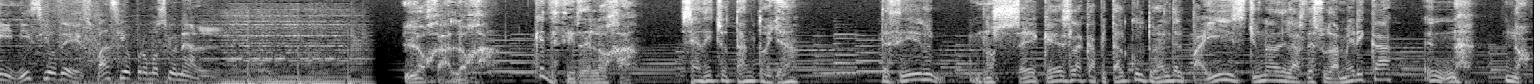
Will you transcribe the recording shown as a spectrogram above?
Inicio de espacio promocional. Loja, Loja. ¿Qué decir de Loja? Se ha dicho tanto ya. Decir, no sé, que es la capital cultural del país y una de las de Sudamérica. Eh, no,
